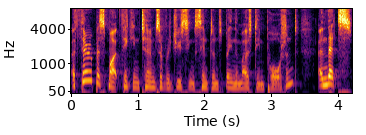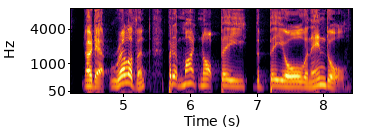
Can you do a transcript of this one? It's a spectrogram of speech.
A therapist might think in terms of reducing symptoms being the most important, and that's no doubt relevant, but it might not be the be all and end all.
